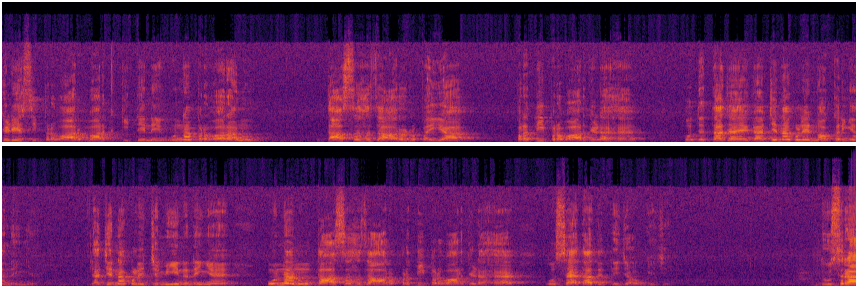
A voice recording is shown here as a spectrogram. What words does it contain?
ਜਿਹੜੇ ਅਸੀਂ ਪਰਿਵਾਰ ਮਾਰਕ ਕੀਤੇ ਨੇ, ਉਹਨਾਂ ਪਰਿਵਾਰਾਂ ਨੂੰ 10000 ਰੁਪਈਆ ਪ੍ਰਤੀ ਪਰਿਵਾਰ ਜਿਹੜਾ ਹੈ, ਉਹ ਦਿੱਤਾ ਜਾਏਗਾ, ਜਿਨ੍ਹਾਂ ਕੋਲੇ ਨੌਕਰੀਆਂ ਨਹੀਂ ਹੈ ਜਾਂ ਜਿਨ੍ਹਾਂ ਕੋਲੇ ਜ਼ਮੀਨ ਨਹੀਂ ਹੈ, ਉਹਨਾਂ ਨੂੰ 10000 ਪ੍ਰਤੀ ਪਰਿਵਾਰ ਜਿਹੜਾ ਹੈ, ਉਹ ਸਹਾਇਤਾ ਦਿੱਤੀ ਜਾਊਗੀ ਜੀ। ਦੂਸਰਾ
